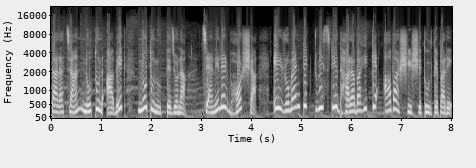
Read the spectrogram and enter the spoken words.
তারা চান নতুন আবেগ, নতুন উত্তেজনা। চ্যানেলের ভরসা, এই রোম্যান্টিক টুইস্টটি ধারাবাহিককে আবার শীর্ষে তুলতে পারে।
